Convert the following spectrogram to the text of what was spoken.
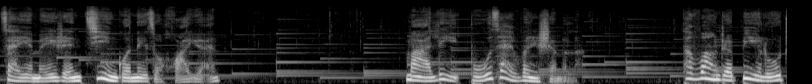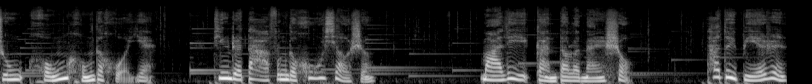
再也没人进过那座花园。玛丽不再问什么了，她望着壁炉中红红的火焰，听着大风的呼啸声。玛丽感到了难受，她对别人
